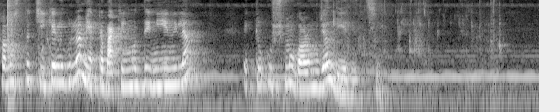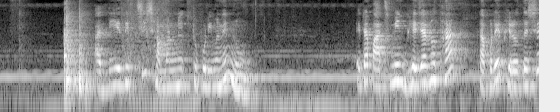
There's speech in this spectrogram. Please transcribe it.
সমস্ত চিকেনগুলো আমি একটা বাটির মধ্যে নিয়ে নিলাম। একটু উষ্ণ গরম জল দিয়ে দিচ্ছি। আর দিয়ে দিচ্ছি সামান্য একটু পরিমাণে নুন। এটা পাঁচ মিনিট ভেজানো থাক, তারপরে ফেরত এসে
